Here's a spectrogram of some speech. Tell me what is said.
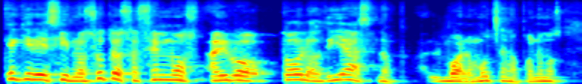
¿Qué quiere decir? Nosotros hacemos algo todos los días, bueno, muchos nos ponemos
